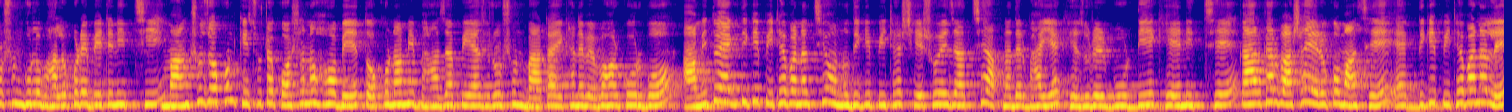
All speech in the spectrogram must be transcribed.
রসুনগুলো ভালো করে বেটে নিচ্ছি। মাংস যখন কিছুটা কষানো হবে, তখন আমি ভাজা পেঁয়াজ রসুন বাটা এখানে ব্যবহার করব। আমি তো একদিকে পিঠা বানাচ্ছি, অন্যদিকে পিঠা শেষ হয়ে যাচ্ছে। আপনাদের ভাইয়া খেজুরের গুড় দিয়ে খেয়ে নিচ্ছে। কার কার বাসায় এরকম আছে? একদিকে পিঠা বানালে,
